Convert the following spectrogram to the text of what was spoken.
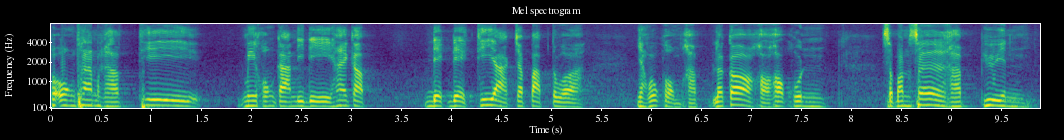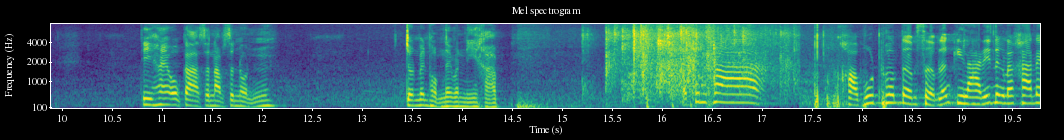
พระองค์ท่านครับที่มีโครงการดีๆ ให้กับเด็กๆที่อยากจะปรับตัวอย่างพวกผมครับ แล้วก็ขอขอบคุณสปอนเซอร์ครับพี่วิน ที่ให้โอกาสสนับสนุน จนเป็นผมในวันนี้ครับ ขอบคุณค่ะ ขอพูดเพิ่มเติมเสริมเรื่องกีฬานิดนึงนะคะ ใน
